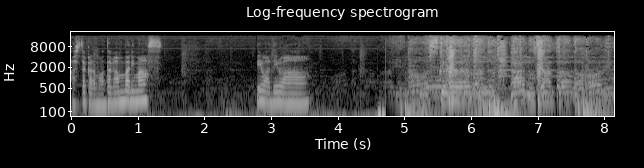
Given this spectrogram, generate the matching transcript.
明日からまた頑張ります。ではでは。You know what's good about the Palo Santo, the holy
